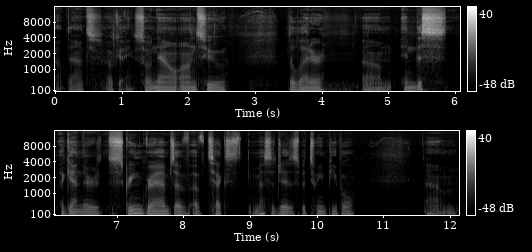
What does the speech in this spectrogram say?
about that. Okay so now on to the letter. Um, and this again, there's screen grabs of, of text messages between people um,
